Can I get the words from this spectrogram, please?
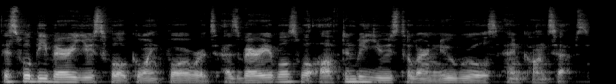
This will be very useful going forwards as variables will often be used to learn new rules and concepts.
